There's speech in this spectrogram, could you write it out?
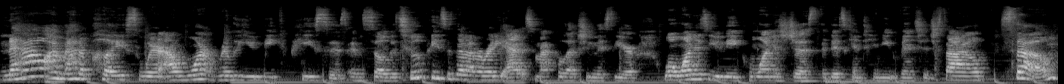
now I'm at a place where I want really unique pieces. And so the two pieces that I've already added to my collection this year, well, one is unique, one is just a discontinued vintage style. So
